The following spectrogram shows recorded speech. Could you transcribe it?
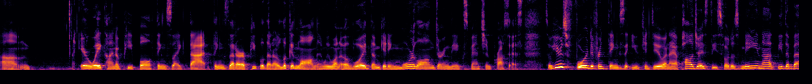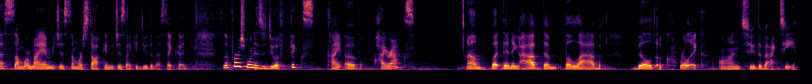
Um, airway kind of people, things like that, things that are people that are looking long, and we want to avoid them getting more long during the expansion process. So here's four different things that you can do, and I apologize, these photos may not be the best. Some were my images, some were stock images. I could do the best I could. So the first one is to do a fix kind of Hyrax um, but then you have them, the lab build acrylic onto the back teeth.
